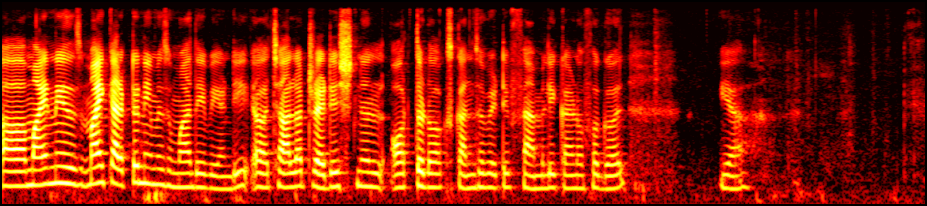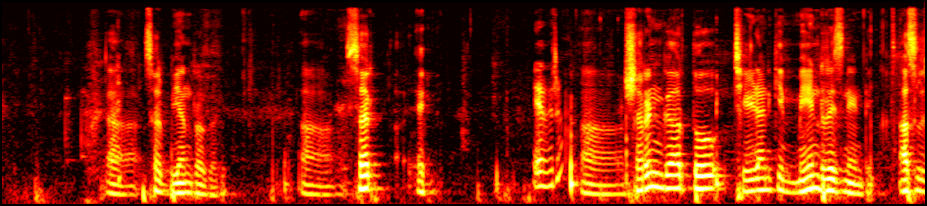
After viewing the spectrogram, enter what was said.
Uh, my character name is Uma Devi andi. Uh, చాలా traditional orthodox conservative family kind of a girl yeah Uh, sir, B N Rao గారు. సార్ ఎవరు? శరణ్ గారితో చేయడానికి మెయిన్ రీజన్ ఏంటి? అసలు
